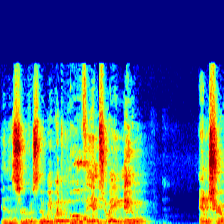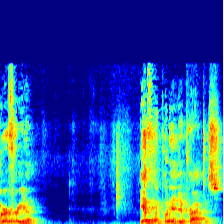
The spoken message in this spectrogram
in this service, that we would move into a new and truer freedom. If we put into practice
